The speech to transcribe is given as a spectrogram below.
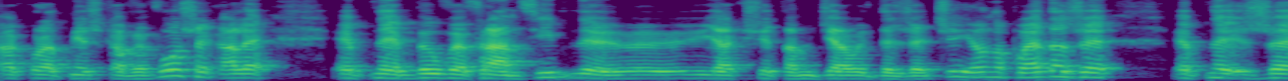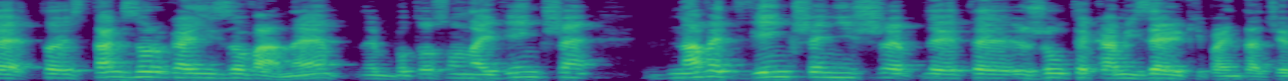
akurat mieszka we Włoszech, ale był we Francji, jak się tam działy te rzeczy, i on opowiada, że, że to jest tak zorganizowane, bo to są największe nawet większe niż e, te żółte kamizelki, pamiętacie,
